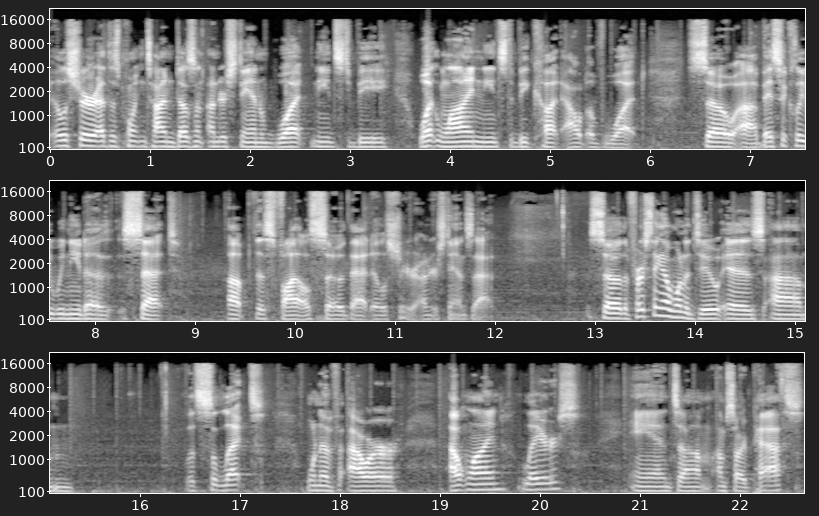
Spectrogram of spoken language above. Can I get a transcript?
Illustrator at this point in time doesn't understand what needs to be, what line needs to be cut out of what. So uh, basically, we need to set up this file so that Illustrator understands that. So the first thing I want to do is um, let's select one of our outline layers and um, I'm sorry paths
